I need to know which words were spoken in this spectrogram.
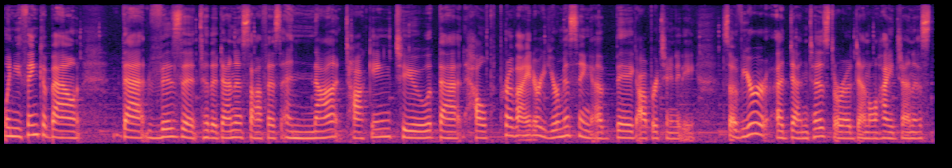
when you think about that visit to the dentist's office and not talking to that health provider, you're missing a big opportunity. So if you're a dentist or a dental hygienist,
